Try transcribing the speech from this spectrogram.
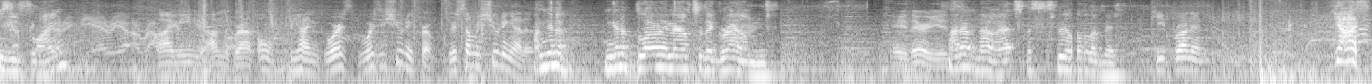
Is he flying? Securing the area around I mean, on the ground. Oh, behind. Where's Where's he shooting from? There's someone shooting at us. I'm gonna, I'm gonna blow him out of the ground. Hey, there he is. I don't know. That's the thrill of it. Keep running. Yes!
